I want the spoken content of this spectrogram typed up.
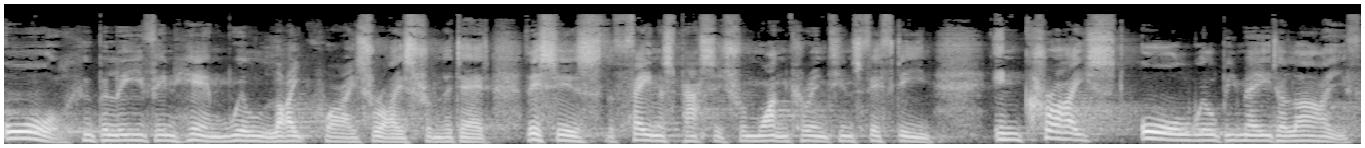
all who believe in him will likewise rise from the dead. This is the famous passage from 1 Corinthians 15. In Christ, all will be made alive,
